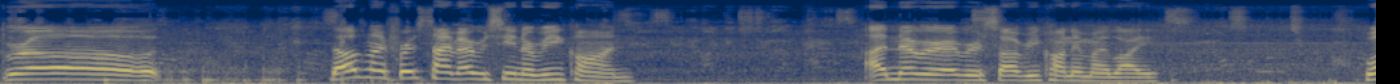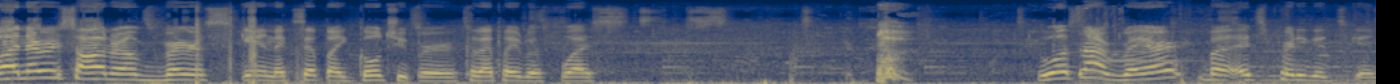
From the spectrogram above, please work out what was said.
Bro. That was my first time ever seeing a recon. I never ever saw a recon in my life. Well, I never saw a rare skin except like Gold Trooper because I played with Wes. Well, it's not rare, but it's pretty good skin.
